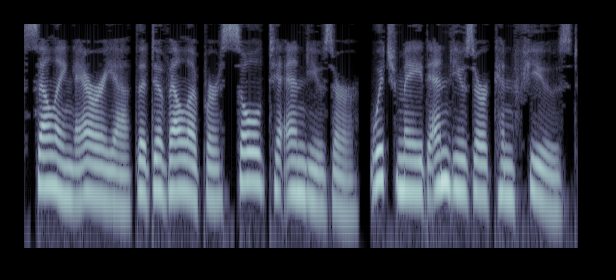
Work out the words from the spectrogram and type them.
selling area the developer sold to end-user, which made end-user confused,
